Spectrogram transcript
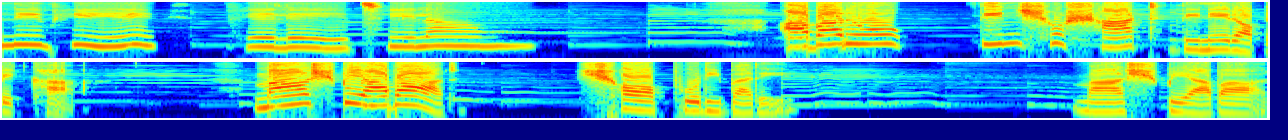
নিভিয়ে ফেলেছিলাম। আবারও তিনশো ষাট দিনের অপেক্ষা। মা আসবে আবার সপরিবারে। মা আসবে আবার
